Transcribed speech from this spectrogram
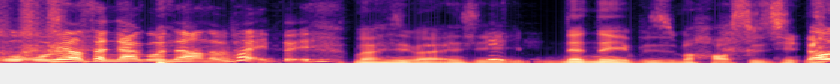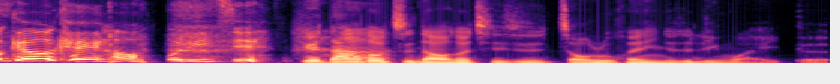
我我没有参加过那样的派对。没关系，没关系，那那也不是什么好事情。OK OK，好，我理解。因为大家都知道说，其实走入婚姻就是另外一个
